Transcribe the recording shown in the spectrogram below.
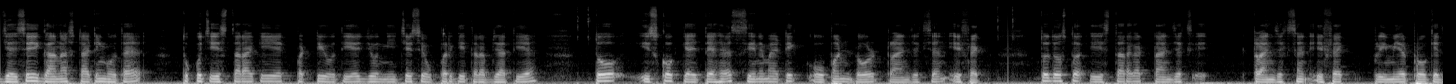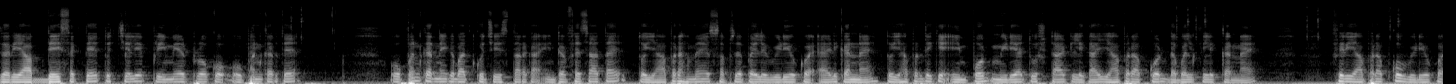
जैसे ही गाना स्टार्टिंग होता है तो कुछ इस तरह की एक पट्टी होती है, जो नीचे से ऊपर की तरफ़ जाती है। तो इसको कहते हैं cinematic open door transaction effect तो दोस्तों, इस तरह का transaction transaction effect Premiere Pro के ज़रिए आप देख सकते हैं। तो चलिए प्रीमियर प्रो को ओपन करते हैं। ओपन करने के बाद कुछ इस तरह का इंटरफेस आता है। तो यहाँ पर हमें सबसे पहले वीडियो को ऐड करना है। तो यहाँ पर देखिए इंपोर्ट मीडिया टू स्टार्ट लिखा है। यहाँ पर आपको डबल क्लिक करना है। फिर यहाँ पर आपको वीडियो को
